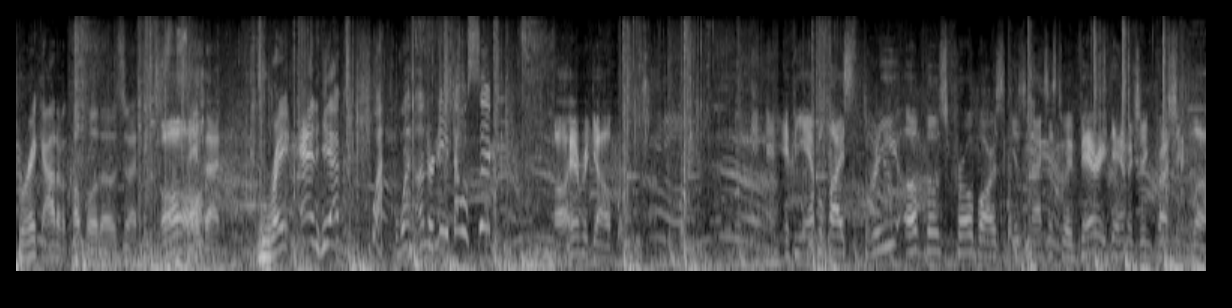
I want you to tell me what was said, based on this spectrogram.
break out of a couple of those. I think to Oh. save that. Great, and he actually wow, went underneath. That was sick. Oh, here we go. If he amplifies three of those crowbars, it gives him access to a very damaging crushing blow.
